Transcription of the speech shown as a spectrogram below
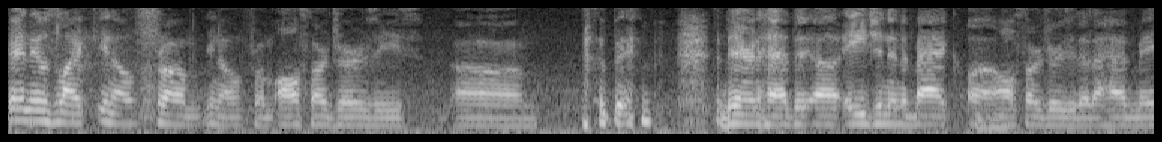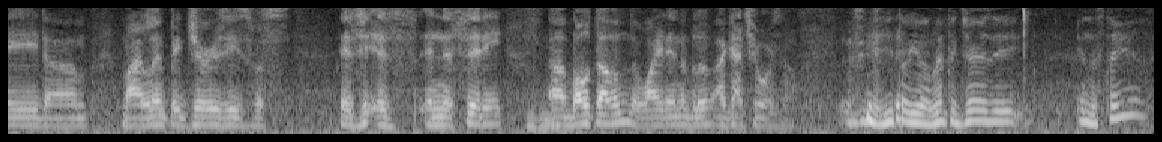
and it was like, you know, from you know from All Star jerseys. Um, Darren had the uh, agent in the back, uh, All Star jersey that I had made. Um, my Olympic jerseys was is is in the city, uh, both of them, the white and the blue. I got yours though, you threw your Olympic jersey in the stands?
